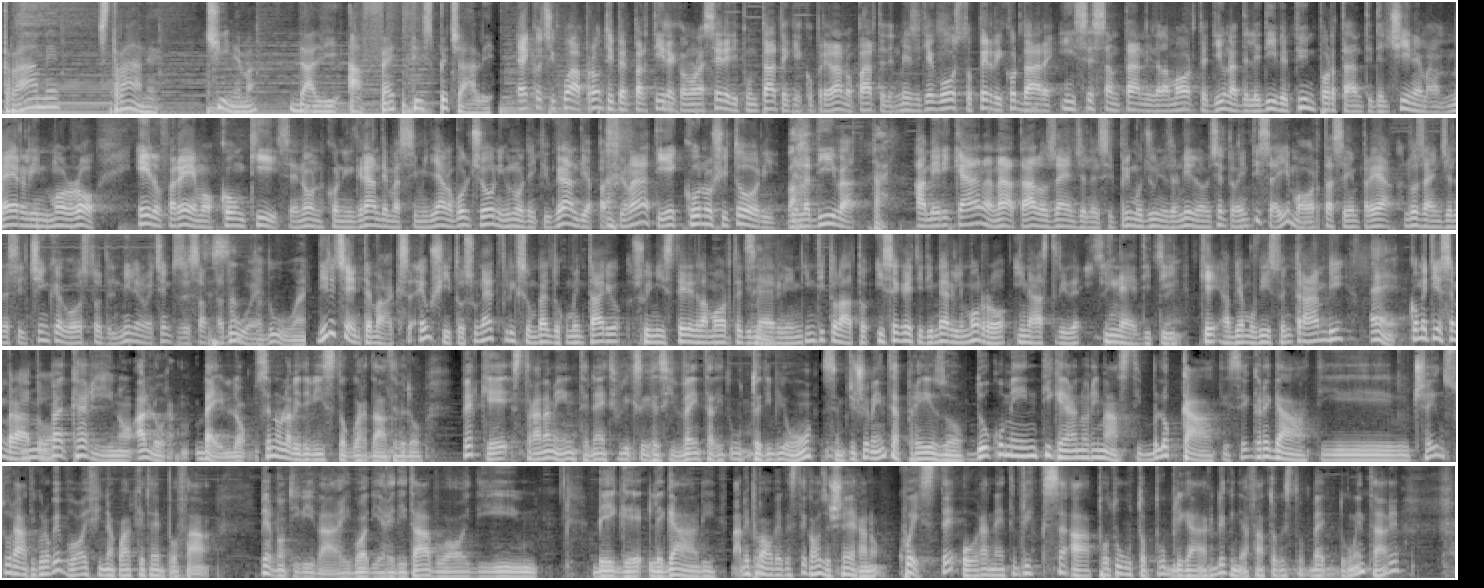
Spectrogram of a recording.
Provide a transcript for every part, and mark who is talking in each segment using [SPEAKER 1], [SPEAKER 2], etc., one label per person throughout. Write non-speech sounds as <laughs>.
[SPEAKER 1] Trame strane. Cinema dagli affetti speciali.
[SPEAKER 2] Eccoci qua, pronti per partire con una serie di puntate che copriranno parte del mese di agosto per ricordare i 60 anni della morte di una delle dive più importanti del cinema, Marilyn Monroe. E lo faremo con chi, se non con il grande Massimiliano Bolcioni, uno dei più grandi appassionati e conoscitori bah, della diva. Dai americana, nata a Los Angeles il 1 giugno del 1926 e morta sempre a Los Angeles il 5 agosto del 1962. 62. Di recente, Max, è uscito su Netflix un bel documentario sui misteri della morte di sì. Marilyn, intitolato I segreti di Marilyn Monroe in astri inediti, sì. che abbiamo visto entrambi.
[SPEAKER 3] È,
[SPEAKER 2] Come ti è sembrato?
[SPEAKER 3] Beh, carino, allora, bello, se non l'avete visto guardatevelo perché stranamente Netflix che si inventa di tutto e di più semplicemente ha preso documenti che erano rimasti bloccati, segregati, censurati, quello che vuoi fino a qualche tempo fa. Per motivi vari, vuoi di eredità, vuoi di beghe legali, ma le prove, queste cose c'erano. Queste ora Netflix ha potuto pubblicarle, quindi ha fatto questo bel documentario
